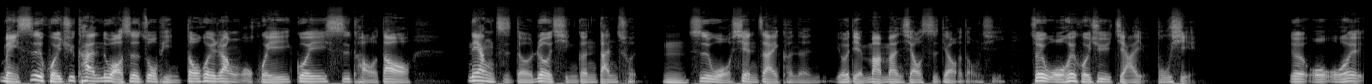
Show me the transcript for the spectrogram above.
每次回去看陆老师的作品，都会让我回归思考到那样子的热情跟单纯。嗯，是我现在可能有点慢慢消失掉的东西，所以我会回去加油补血。就我我会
